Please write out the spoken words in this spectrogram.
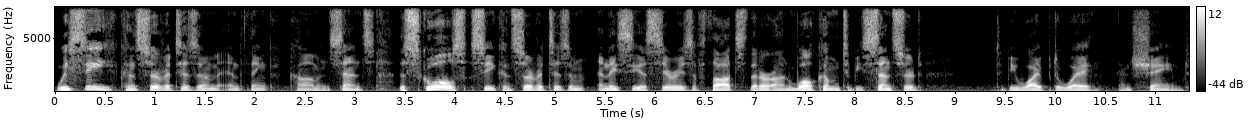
We see conservatism and think common sense. The schools see conservatism and they see a series of thoughts that are unwelcome, to be censored, to be wiped away and shamed.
